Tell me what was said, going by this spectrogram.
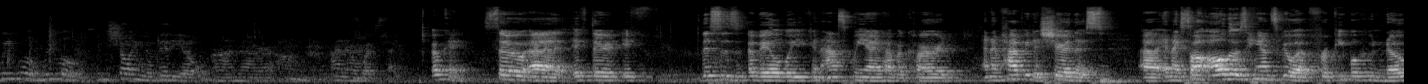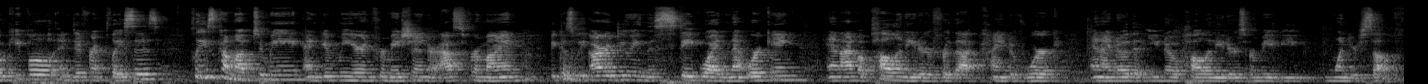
We will, we will be showing the video on our, um, on our website. Okay, so uh, if there, if this is available, you can ask me. I have a card, and I'm happy to share this. Uh, and I saw all those hands go up for people who know people in different places. Please come up to me and give me your information or ask for mine because we are doing this statewide networking, and I'm a pollinator for that kind of work. And I know that you know pollinators or maybe one yourself.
